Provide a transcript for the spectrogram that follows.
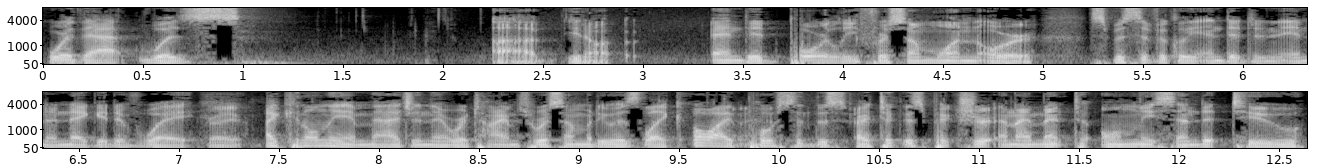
where that was, uh, you know, ended poorly for someone or specifically ended in, in a negative way. Right. I can only imagine there were times where somebody was like, "Oh, I posted this. I took this picture and I meant to only send it to."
